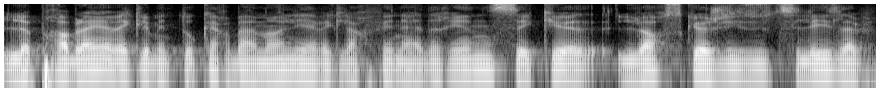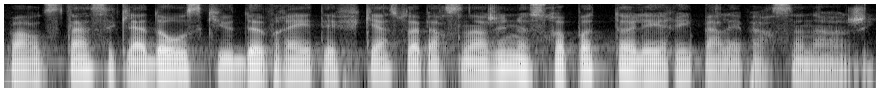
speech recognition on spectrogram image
Le problème avec le méthocarbamol et avec l'orphénadrine, c'est que lorsque je les utilise la plupart du temps, c'est que la dose qui devrait être efficace pour la personne âgée ne sera pas tolérée par les personnes âgées.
